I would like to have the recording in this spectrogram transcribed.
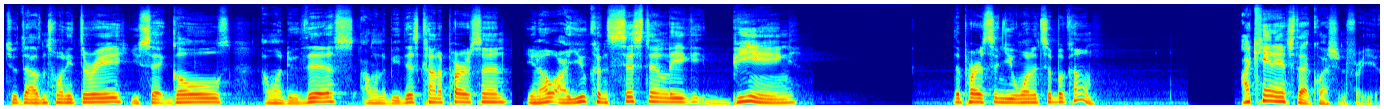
2023, you set goals. I want to do this. I want to be this kind of person. You know, are you consistently being the person you wanted to become? I can't answer that question for you.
